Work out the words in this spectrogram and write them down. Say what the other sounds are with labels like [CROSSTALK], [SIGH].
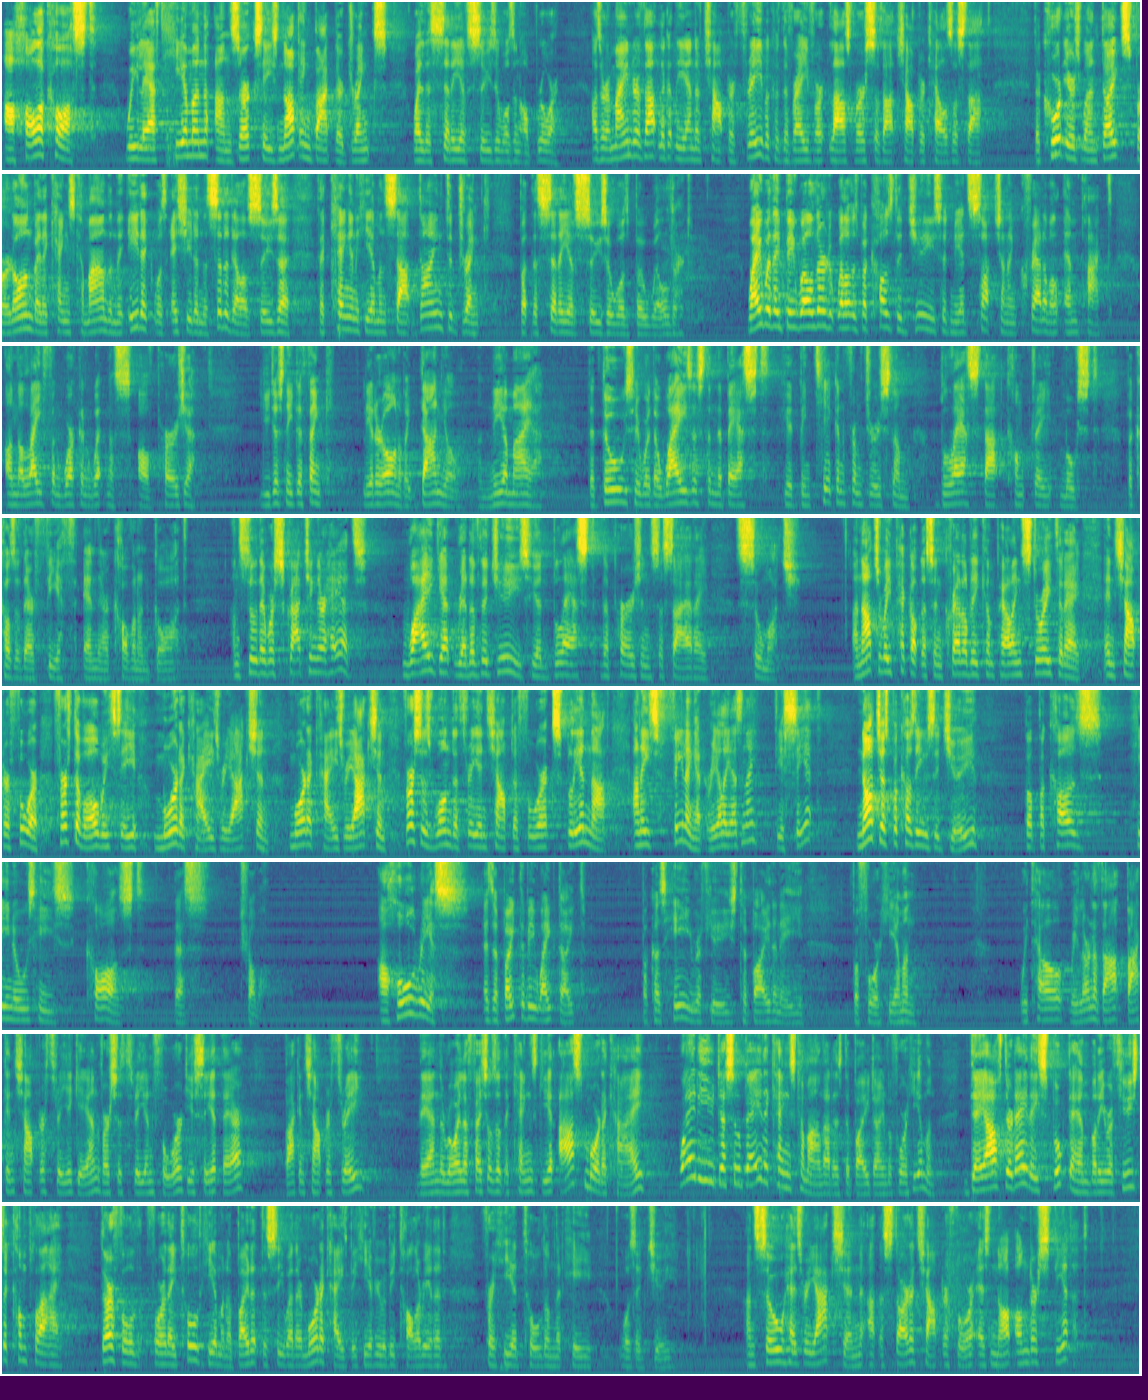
a holocaust, we left Haman and Xerxes knocking back their drinks while the city of Susa was in uproar. As a reminder of that, look at the end of chapter 3, because the very last verse of that chapter tells us that. The courtiers went out, spurred on by the king's command, and the edict was issued in the citadel of Susa. The king and Haman sat down to drink, but the city of Susa was bewildered. Why were they bewildered? Well, it was because the Jews had made such an incredible impact on the life and work and witness of Persia. You just need to think later on about Daniel and Nehemiah, that those who were the wisest and the best, who had been taken from Jerusalem, blessed that country most because of their faith in their covenant God. And so they were scratching their heads. Why get rid of the Jews who had blessed the Persian society so much? And that's where we pick up this incredibly compelling story today in chapter 4. First of all, we see Mordecai's reaction. Mordecai's reaction. Verses 1 to 3 in chapter 4 explain that. And he's feeling it, really, isn't he? Do you see it? Not just because he was a Jew, but because he knows he's caused this trouble. A whole race is about to be wiped out because he refused to bow the knee before Haman. We tell we learn of that back in chapter 3 again, verses 3 and 4. Do you see it there? Back in chapter 3. Then the royal officials at the king's gate asked Mordecai, Why do you disobey the king's command, that is, to bow down before Haman? Day after day they spoke to him, but he refused to comply. Therefore, for they told Haman about it to see whether Mordecai's behavior would be tolerated, for he had told them that he was a Jew. And so his reaction at the start of chapter 4 is not understated.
